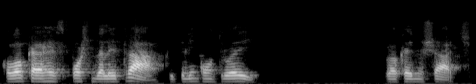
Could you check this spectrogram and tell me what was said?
colocar a resposta da letra A. O que, ele encontrou aí? Coloca aí no chat.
